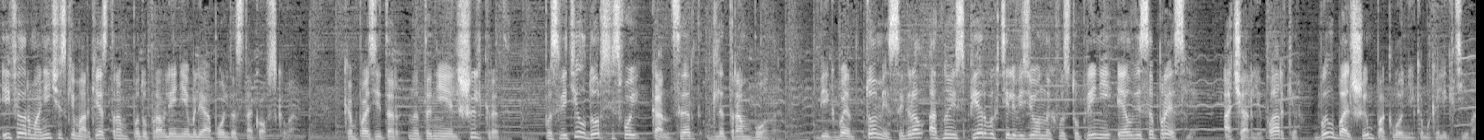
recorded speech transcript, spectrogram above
и филармоническим оркестром под управлением Леопольда Стоковского. Композитор Натаниэль Шилькрет посвятил Дорси свой «Концерт для тромбона». Биг-бенд Томми сыграл одно из первых телевизионных выступлений Элвиса Пресли — а Чарли Паркер был большим поклонником коллектива.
